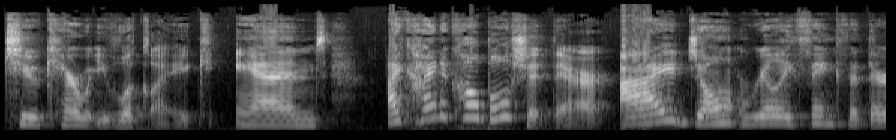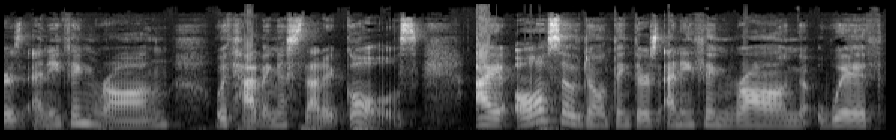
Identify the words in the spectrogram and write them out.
to care what you look like. And I kind of call bullshit there. I don't really think that there's anything wrong with having aesthetic goals. I also don't think there's anything wrong with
